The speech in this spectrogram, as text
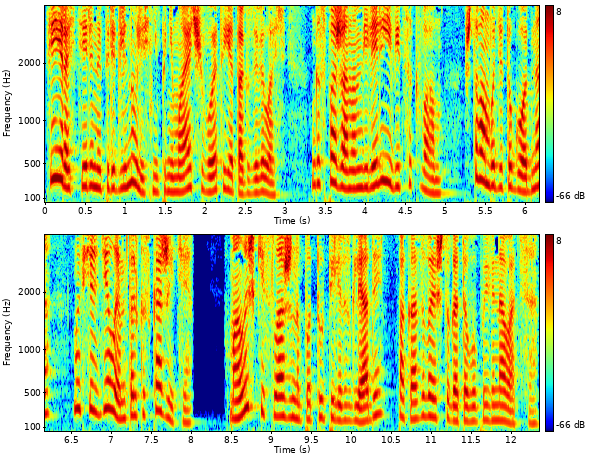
Феи растерянно переглянулись, не понимая, чего это я так завелась. «Госпожа, нам велели явиться к вам. Что вам будет угодно? Мы все сделаем, только скажите». Малышки слаженно потупили взгляды, показывая, что готовы повиноваться.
